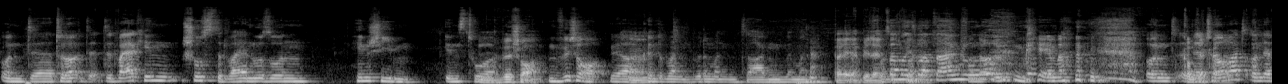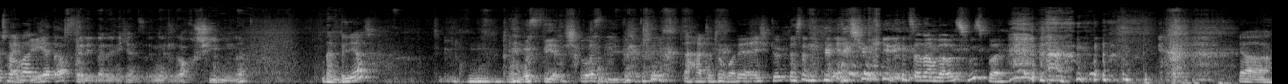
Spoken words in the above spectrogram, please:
Und der Tor, das das war ja kein Schuss, das war ja nur so ein Hinschieben ins Tor. Ein Wischer. Ein Wischer, ja, Ja. könnte man, würde man sagen, wenn man Bei RB Leipzig. Was sagen von da unten käme. Und äh, Kommt der ja keiner. Torwart und der Beim Torwart Billard darfst du ja die Bälle nicht ins, in Loch schieben, ne? beim Billard, Du musst die stoßen, die Bälle. da hatte Terodde echt Glück, dass er nicht Billard spielt, sondern bei uns Fußball. ja,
